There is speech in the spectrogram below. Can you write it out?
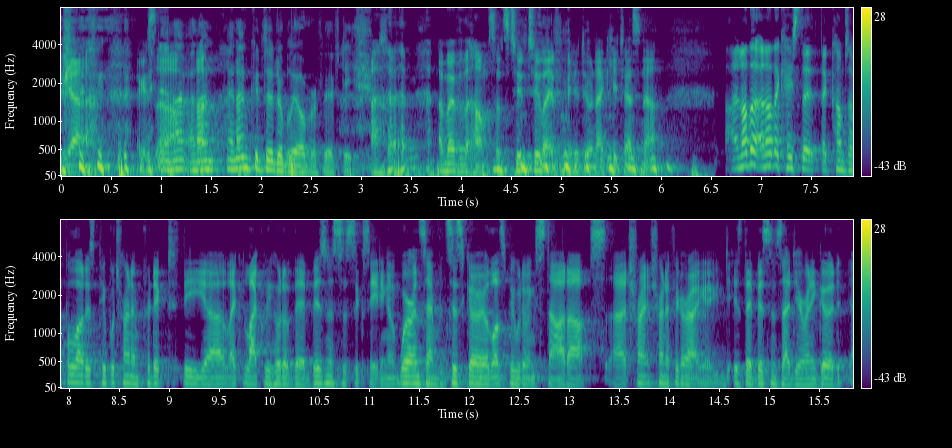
Yeah. I guess, and, I'm, and, I'm, and, I'm, considerably over 50. I'm over the hump, so it's too, too late for me to do an IQ test now. Another another case that, that comes up a lot is people trying to predict the uh, like likelihood of their businesses succeeding. We're in San Francisco. Lots of people doing startups, uh, trying trying to figure out is their business idea any good.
